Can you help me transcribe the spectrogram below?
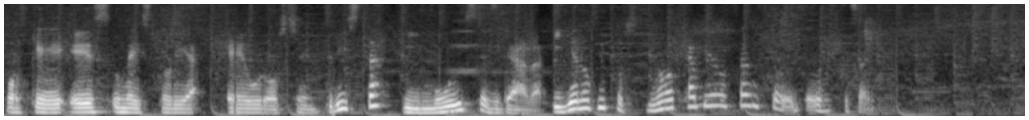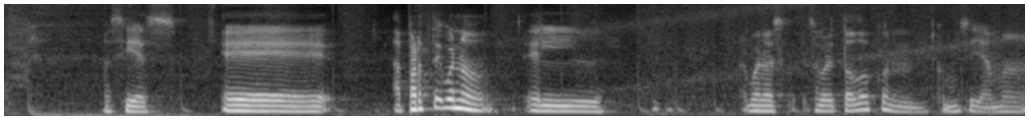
porque es una historia eurocentrista y muy sesgada. Y ya no, pues, no ha cambiado tanto en todos estos años. Así es. Eh, aparte, bueno, el. Bueno, es sobre todo con. ¿Cómo se llama?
